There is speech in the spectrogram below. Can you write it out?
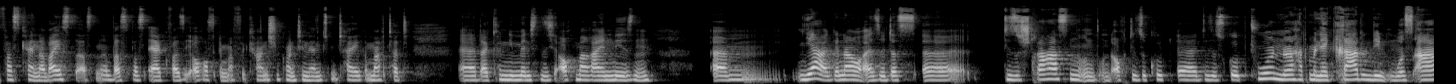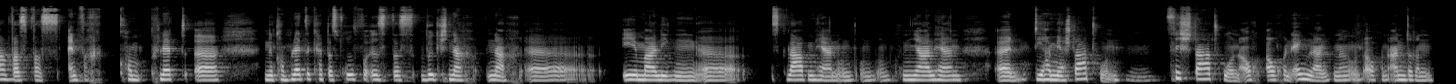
fast keiner weiß das, ne? was was er quasi auch auf dem afrikanischen Kontinent zum Teil gemacht hat. Äh, da können die Menschen sich auch mal reinlesen. Ähm, ja, genau. Also das äh, diese Straßen und, und auch diese, äh, diese Skulpturen ne, hat man ja gerade in den USA, was, was einfach komplett äh, eine komplette Katastrophe ist, dass wirklich nach, nach äh, ehemaligen äh, Sklavenherren und, und, und Kolonialherren, äh, die haben ja Statuen. Mhm. Zig Statuen, auch, auch in England ne, und auch in anderen.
